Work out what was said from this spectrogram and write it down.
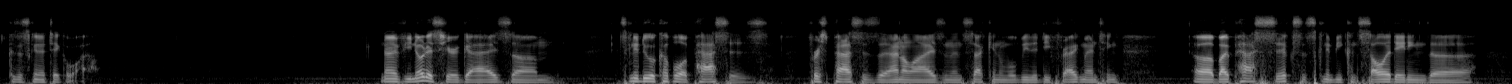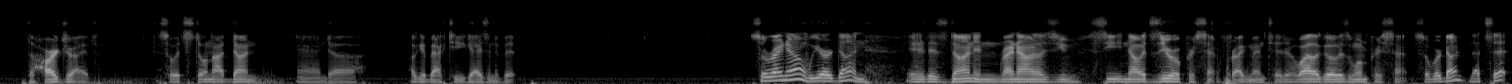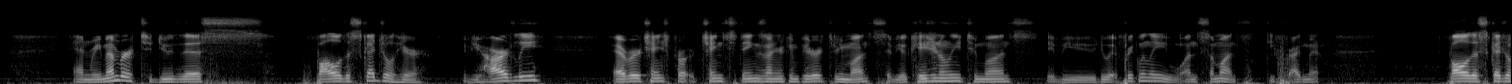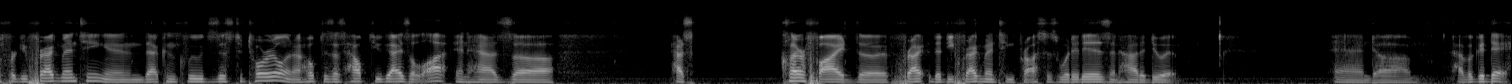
because it's going to take a while. Now if you notice here guys, um, it's going to do a couple of passes. First pass is the analyze, and then second will be the defragmenting. Uh, by pass six, it's going to be consolidating the the hard drive. So it's still not done, and uh, I'll get back to you guys in a bit. So right now we are done. It is done, and right now, as you see, now it's 0% fragmented. A while ago it was 1%. So we're done. That's it. And remember to do this, follow the schedule here. If you hardly ever change change things on your computer, three months. If you occasionally, two months. If you do it frequently, once a month. Defragment. Follow the schedule for defragmenting, and that concludes this tutorial. And I hope this has helped you guys a lot and has uh, has clarified the the defragmenting process, what it is, and how to do it. And um, have a good day.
